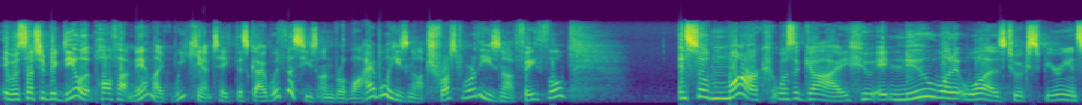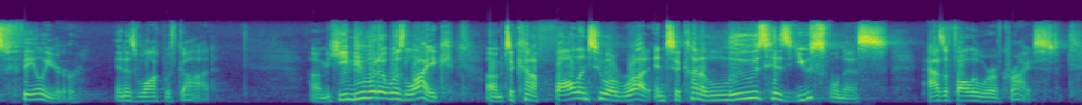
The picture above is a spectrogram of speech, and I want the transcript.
it was such a big deal that Paul thought, man, like, we can't take this guy with us. He's unreliable, he's not trustworthy, he's not faithful. And so Mark was a guy who knew what it was to experience failure in his walk with God. Um, he knew what it was like um, to kind of fall into a rut and to kind of lose his usefulness as a follower of Christ.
